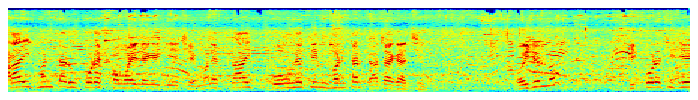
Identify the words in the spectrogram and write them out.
আড়াই ঘণ্টার উপরে সময় লেগে গিয়েছে মানে প্রায় পৌনে তিন ঘণ্টার কাছাকাছি ওই জন্য ঠিক করেছি যে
